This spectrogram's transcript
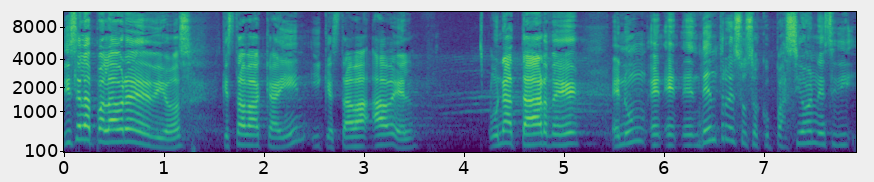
Dice la palabra de Dios que estaba Caín y que estaba Abel una tarde en un, dentro de sus ocupaciones y,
